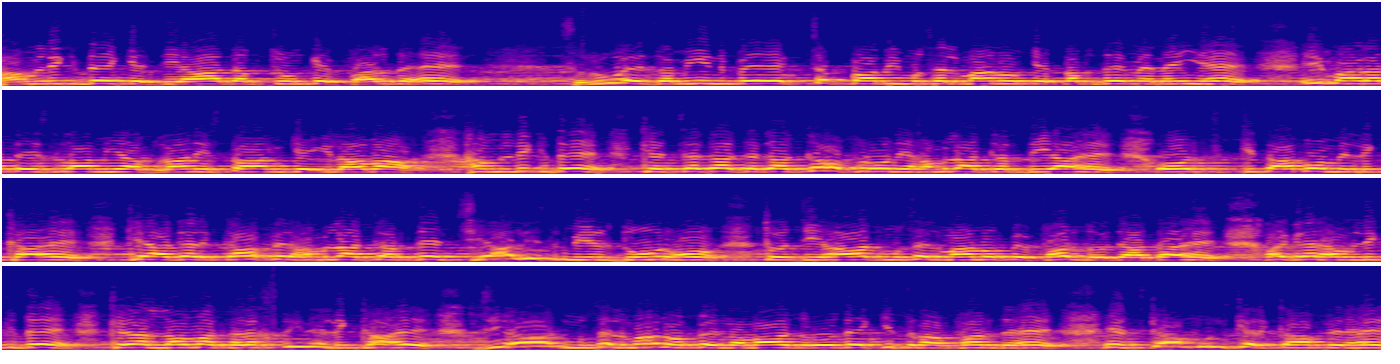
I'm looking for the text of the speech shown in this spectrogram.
ہم لکھ دیں کہ جہاد اب چونکہ فرض ہے، روئے زمین پہ ایک چپا بھی مسلمانوں کے قبضے میں نہیں ہے۔ عمارت اسلامی افغانستان کے علاوہ ہم لکھ دیں کہ جگہ جگہ کافروں نے حملہ کر دیا ہے اور کتابوں میں لکھا ہے کہ اگر کافر حملہ کر دیں چھیالیس میل دور ہوں تو جہاد مسلمانوں پہ فرض ہو جاتا ہے۔ اگر ہم لکھ دیں کہ علامہ سرختی نے لکھا ہے، جہاد مسلمانوں پہ نماز روزے کی فرض ہے، اس کا منکر کافر ہے،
